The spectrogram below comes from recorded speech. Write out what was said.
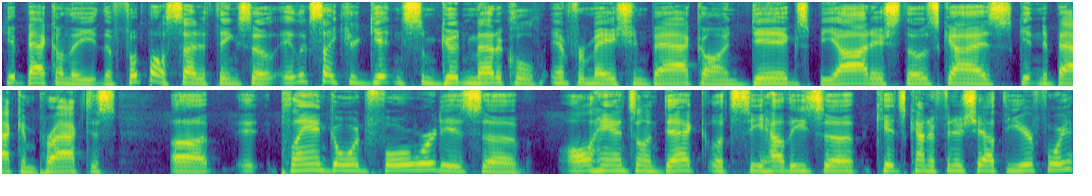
get back on the, the football side of things. So it looks like you're getting some good medical information back on Diggs, Biadasz, those guys getting it back in practice. Uh, it, plan going forward is uh, all hands on deck. Let's see how these uh, kids kind of finish out the year for you.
